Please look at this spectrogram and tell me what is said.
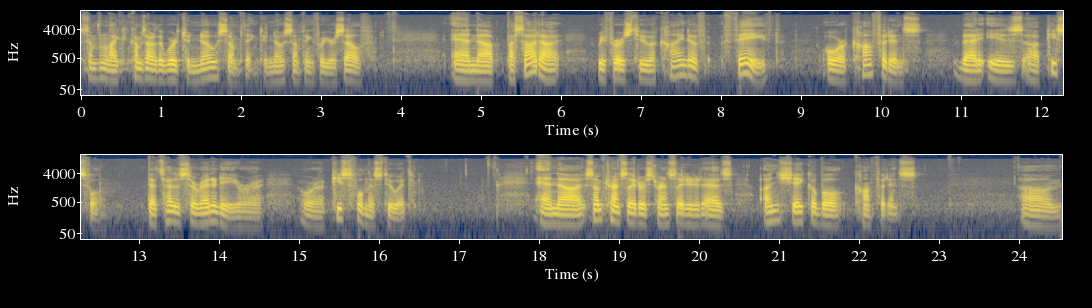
something like, comes out of the word to know something, to know something for yourself. And uh, pasada refers to a kind of faith or confidence that is uh, peaceful, that has a serenity or a, or a peacefulness to it. And uh, some translators translated it as unshakable confidence, um,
